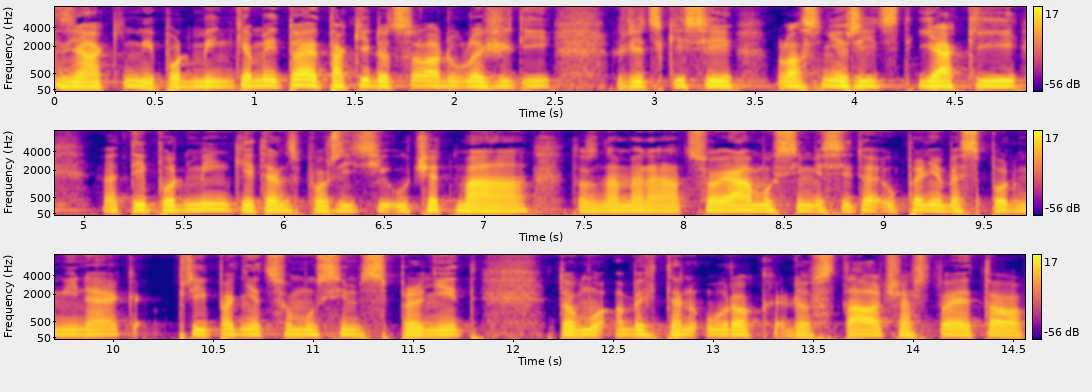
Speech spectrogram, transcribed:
s nějakými podmínkami, to je taky docela důležitý, vždycky si vlastně říct, jaký ty podmínky ten spořící účet má, to znamená, co já musím, jestli to je úplně bez podmínek, případně co musím splnit tomu, abych ten úrok dostal, často je to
